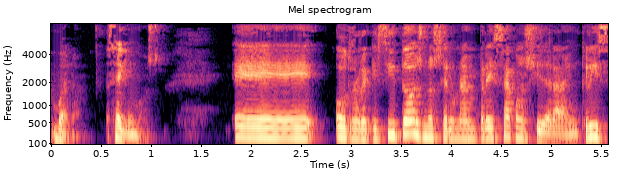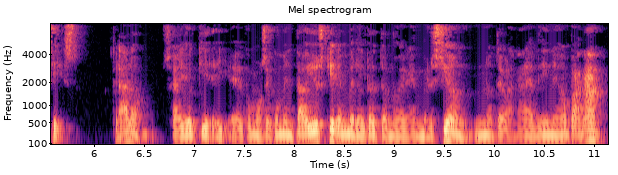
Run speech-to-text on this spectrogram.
Bueno, seguimos. Eh, otro requisito es no ser una empresa considerada en crisis. Claro, o sea, yo, eh, como os he comentado, ellos quieren ver el retorno de la inversión. No te van a dar dinero para nada.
